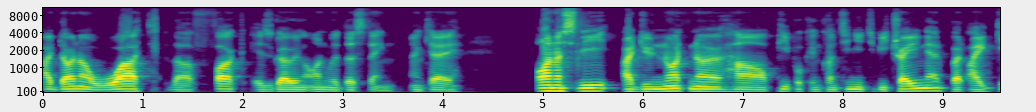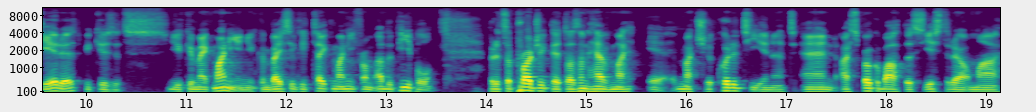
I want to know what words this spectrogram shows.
I don't know what the fuck is going on with this thing. Okay. Honestly, I do not know how people can continue to be trading that, but I get it because it's you can make money and you can basically take money from other people. But it's a project that doesn't have much, eh, much liquidity in it. And I spoke about this yesterday on my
